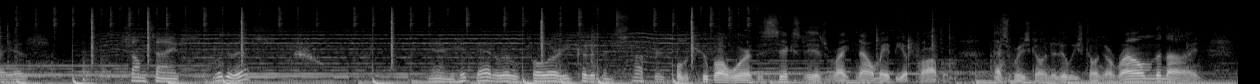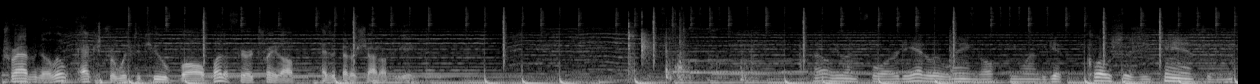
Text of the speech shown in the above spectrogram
Reyes. Sometimes, look at this. And you hit that a little fuller, he could have been snookered. Pull the cue ball where the six is right now may be a problem. That's what he's going to do. He's going around the nine, traveling a little extra with the cue ball, but a fair trade-off has a better shot on the eight. He went forward. He had a little angle. He wanted to get close as he can to the.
